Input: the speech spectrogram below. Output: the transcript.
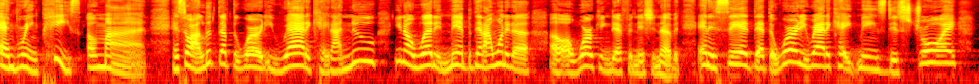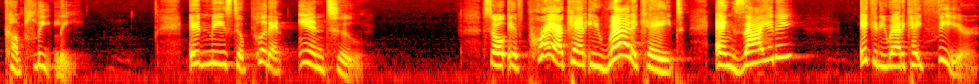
and bring peace of mind. And so I looked up the word eradicate. I knew, you know, what it meant, but then I wanted a, a, a, working definition of it. And it said that the word eradicate means destroy completely. It means to put an end to. So if prayer can eradicate anxiety, it can eradicate fear,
